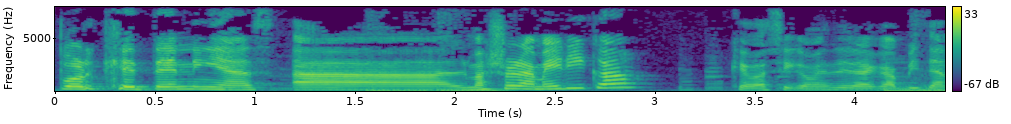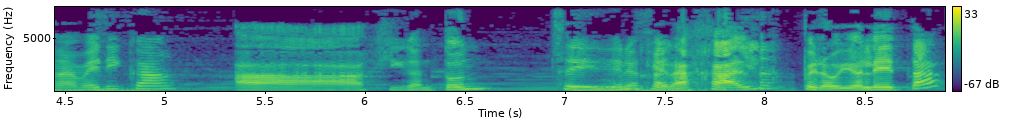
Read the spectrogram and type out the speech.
Porque tenías al Mayor América, que básicamente era Capitán América, a Gigantón, Sí, que era era Hulk, pero violeta.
